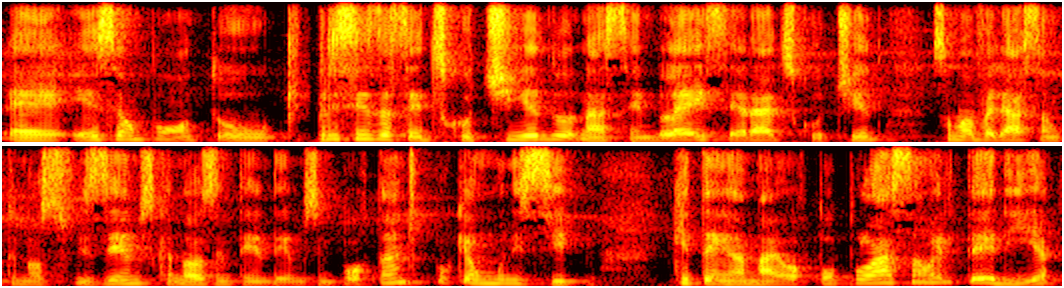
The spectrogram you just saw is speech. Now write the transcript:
É, esse é um ponto que precisa ser discutido na Assembleia e será discutido. Isso é uma avaliação que nós fizemos, que nós entendemos importante, porque um município que tem a maior população, ele teria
